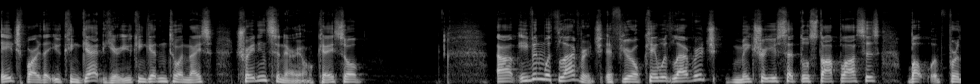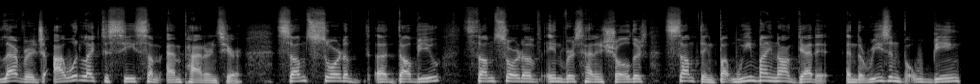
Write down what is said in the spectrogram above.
H bar that you can get here. You can get into a nice trading scenario. Okay, so uh, even with leverage, if you're okay with leverage, make sure you set those stop losses. But for leverage, I would like to see some M patterns here, some sort of uh, W, some sort of inverse head and shoulders, something. But we might not get it, and the reason being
